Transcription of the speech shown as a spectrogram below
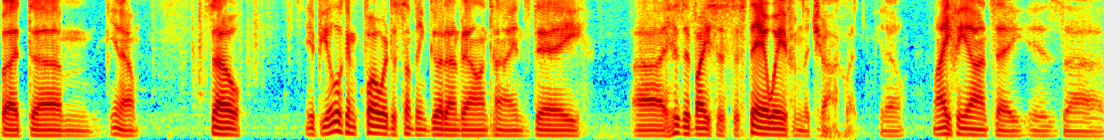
But um, you know, so if you're looking forward to something good on Valentine's Day, uh, his advice is to stay away from the chocolate. You know, my fiance is uh,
